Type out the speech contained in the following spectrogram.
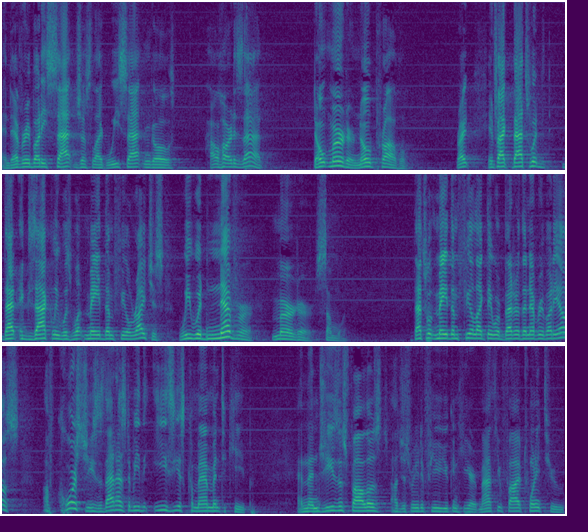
And everybody sat just like we sat and goes, How hard is that? Don't murder, no problem. Right? In fact, that's what that exactly was what made them feel righteous. We would never murder someone. That's what made them feel like they were better than everybody else. Of course, Jesus, that has to be the easiest commandment to keep. And then Jesus follows, I'll just read a few, you can hear it. Matthew 5 22.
